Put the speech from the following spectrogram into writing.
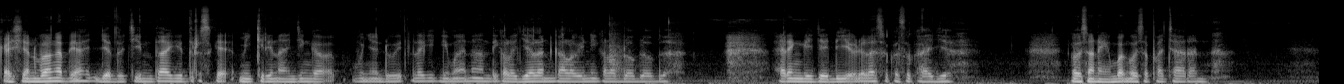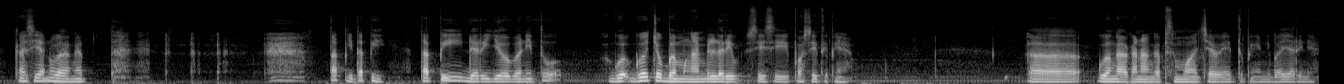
kasihan banget ya jatuh cinta gitu terus kayak mikirin anjing nggak punya duit lagi gimana nanti kalau jalan kalau ini kalau bla bla bla. Akhirnya nggak jadi ya udahlah suka suka aja. Nggak usah nembak nggak usah pacaran. Kasihan banget. Tapi tapi tapi dari jawaban itu gue gue coba mengambil dari sisi positifnya. Eh gue nggak akan anggap semua cewek itu pengen dibayarin ya.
